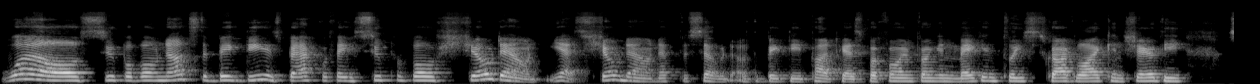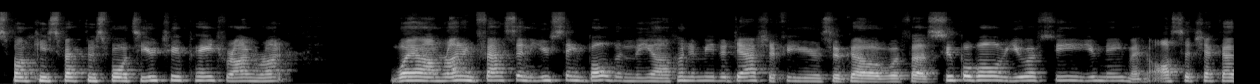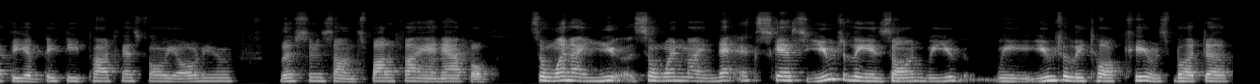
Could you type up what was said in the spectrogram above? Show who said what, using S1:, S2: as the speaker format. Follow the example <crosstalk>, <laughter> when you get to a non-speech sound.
S1: Well, Super Bowl nuts, the Big D is back with a Super Bowl showdown. Yes, showdown episode of the Big D podcast. Before I bring in Megan, please subscribe, like, and share the Spunky Spectrum Sports YouTube page where I'm run where I'm running faster than Usain Bolt in the uh, 100 meter dash a few years ago with uh, Super Bowl, UFC, you name it. Also, check out the uh, Big D podcast for your audio listeners on Spotify and Apple. So when I so when my next guest usually is on, we we usually talk tiers, but uh,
